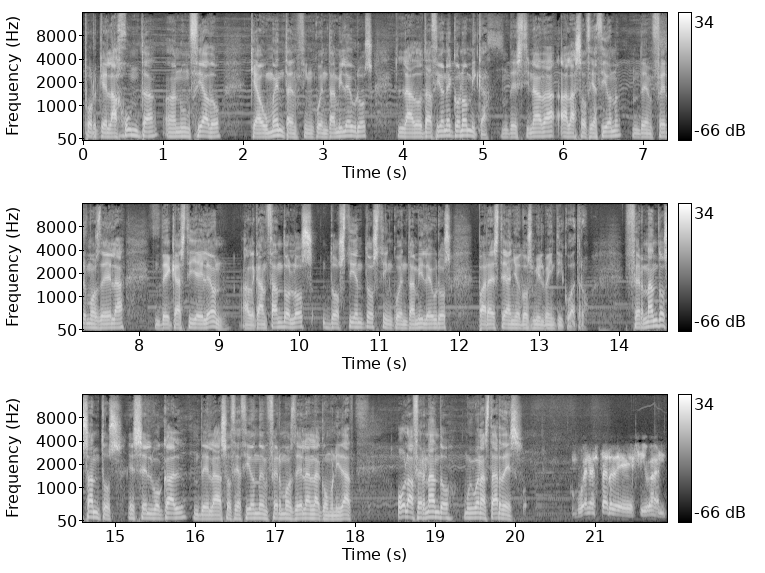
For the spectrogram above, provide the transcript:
porque la Junta ha anunciado que aumenta en 50.000 euros la dotación económica destinada a la Asociación de Enfermos de ELA de Castilla y León, alcanzando los 250.000 euros para este año 2024. Fernando Santos es el vocal de la Asociación de Enfermos de ELA en la comunidad. Hola Fernando, muy buenas tardes. Buenas tardes, Iván.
